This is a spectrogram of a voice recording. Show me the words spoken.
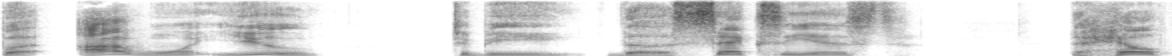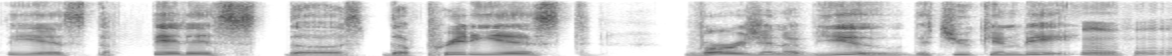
But I want you to be the sexiest, the healthiest, the fittest, the the prettiest version of you that you can be hmm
